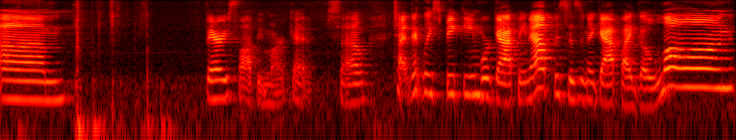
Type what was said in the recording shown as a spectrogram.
off. Um, very sloppy market. So technically speaking, we're gapping up. This isn't a gap I go long.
